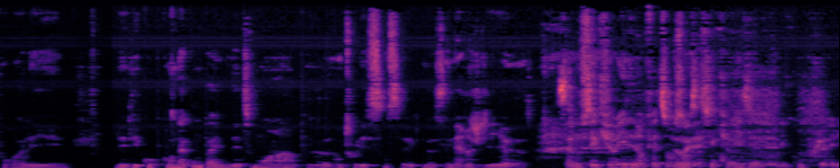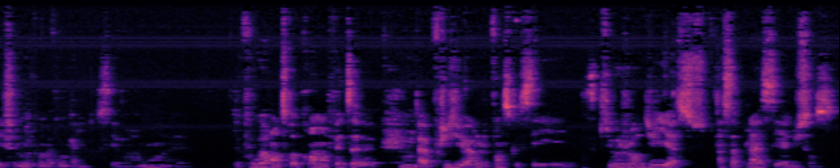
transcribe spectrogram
pour les les, couples qu'on accompagne, d'être moins un peu dans tous les sens avec nos énergies. Ça nous sécurise, en fait, on sent que ça sécurise les couples et les familles qu'on accompagne. C'est vraiment de pouvoir entreprendre en fait euh, mm. à plusieurs. Je pense que c'est ce qui aujourd'hui a, a, sa place et a du sens.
